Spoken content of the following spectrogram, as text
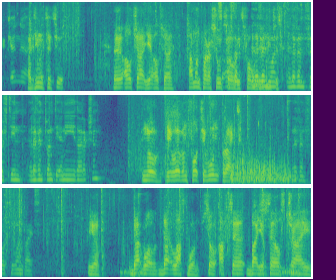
you can, uh, 11, uh, I'll try, yeah, I'll try. I'm on parachute, so, after it's 400 11 1, meters. 11 15, 11 20. Any direction? No, 1141 right. 11 41 right. Yeah. That was that last one. So after by yourselves try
